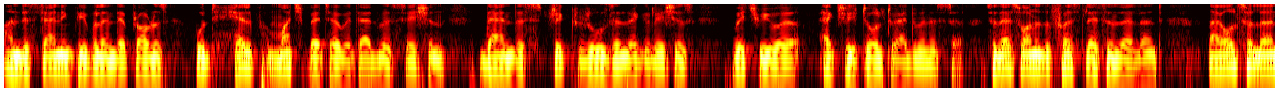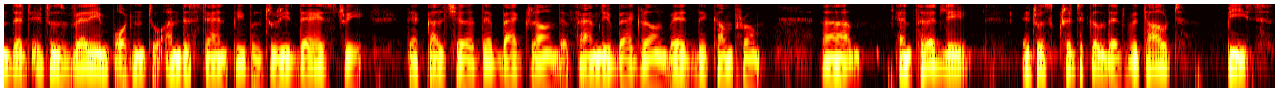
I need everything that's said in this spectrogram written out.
understanding people and their problems would help much better with administration than the strict rules and regulations which we were actually told to administer. So that's one of the first lessons I learned. I also learned that it was very important to understand people, to read their history, their culture, their background, their family background, where they come from. Um, and thirdly, it was critical that without peace,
